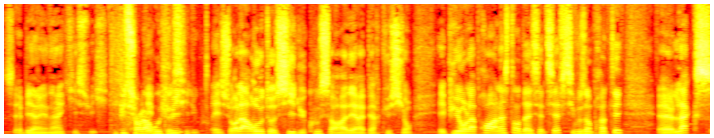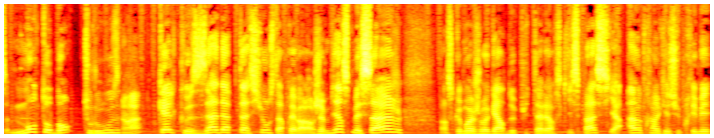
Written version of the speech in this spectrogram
C'est bien, il y en a un qui suit. Et puis sur la Et route puis- aussi, du coup. Et sur la route aussi, du coup, ça aura des répercussions. Et puis on l'apprend à l'instant de la SNCF, si vous empruntez euh, l'axe Montauban-Toulouse, Ouais. quelques adaptations cet après-midi. Alors j'aime bien ce message, parce que moi je regarde depuis tout à l'heure ce qui se passe. Il y a un train qui est supprimé,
